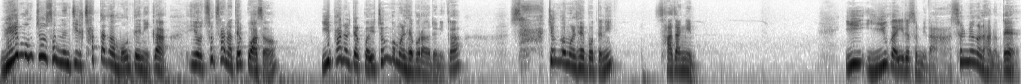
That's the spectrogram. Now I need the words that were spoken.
왜 멈춰 섰는지를 찾다가 못 되니까 이 석사나 데리고 와서 이 판을 데리고 이 점검을 해보라 그러니까 싹 점검을 해보더니 사장님 이 이유가 이렇습니다. 설명을 하는데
